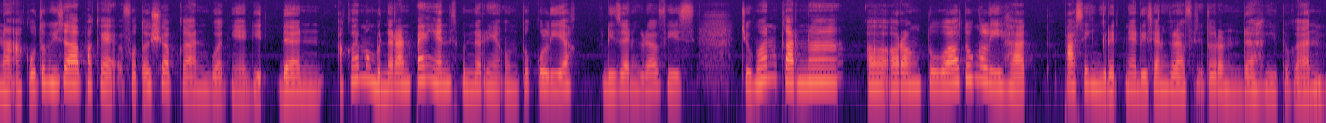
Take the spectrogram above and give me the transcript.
Nah, aku tuh bisa pakai Photoshop kan buat ngedit. Dan aku emang beneran pengen sebenarnya untuk kuliah desain grafis. Cuman karena eh, orang tua tuh ngelihat passing grade-nya desain grafis itu rendah gitu kan.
